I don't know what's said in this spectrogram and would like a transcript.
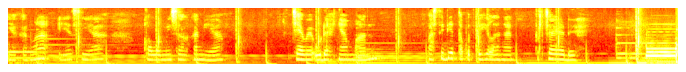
Ya karena iya sih ya kalau misalkan ya cewek udah nyaman pasti dia takut kehilangan. Percaya deh. kadang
